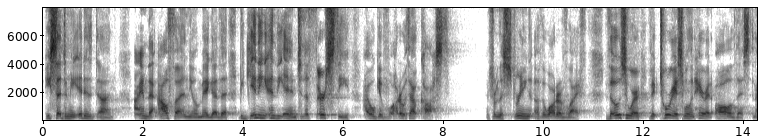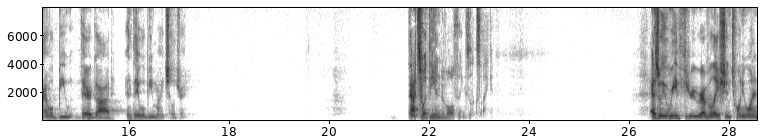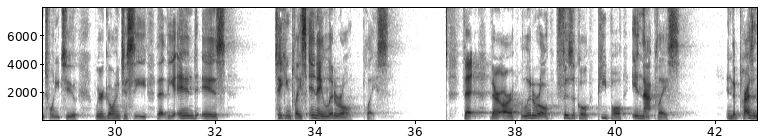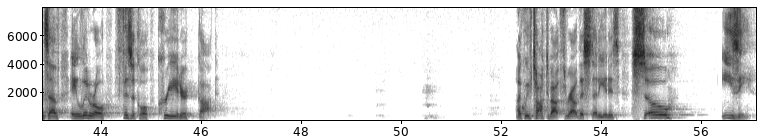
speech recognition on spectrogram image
He said to me, It is done. I am the Alpha and the Omega, the beginning and the end. To the thirsty, I will give water without cost. and from the spring of the water of life. Those who are victorious will inherit all of this, and I will be their God, and they will be my children. That's what the end of all things looks like. As we read through Revelation 21 and 22, we're going to see that the end is taking place in a literal place. That there are literal, physical people in that place, in the presence of a literal, physical creator God. Like we've talked about throughout this study, it is so easy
